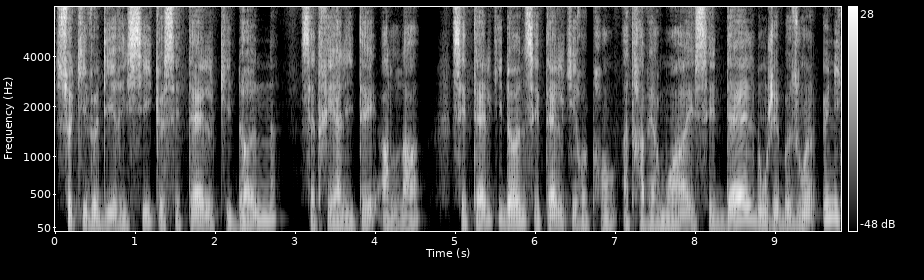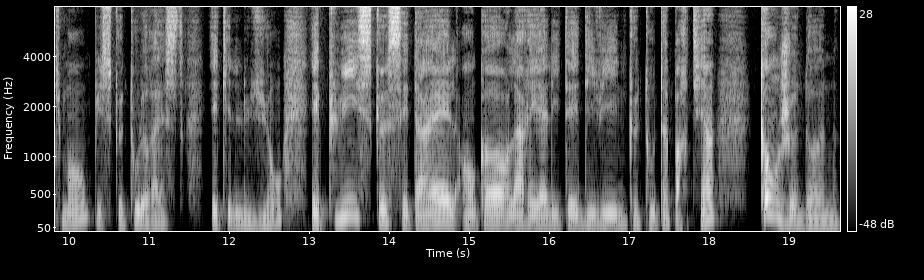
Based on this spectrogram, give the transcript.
ce qui veut dire ici que c'est elle qui donne cette réalité Allah. C'est elle qui donne, c'est elle qui reprend à travers moi, et c'est d'elle dont j'ai besoin uniquement, puisque tout le reste est illusion, et puisque c'est à elle encore la réalité divine que tout appartient, quand je donne,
